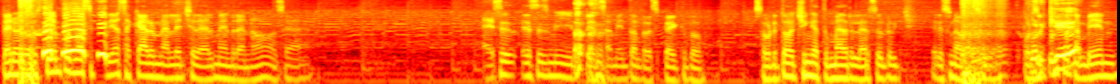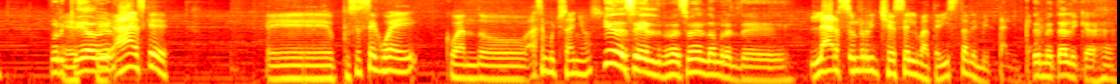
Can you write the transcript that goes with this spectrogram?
pero en sus tiempos no se podía sacar una leche de almendra, ¿no? O sea, ese, ese es mi pensamiento al respecto. Sobre todo, chinga tu madre, Lars Ulrich. Eres una basura. Por, su qué? también. ¿Por qué? A este, ver. Ah, es que. Eh, pues ese güey, cuando. Hace muchos años. ¿Quién es él? Me suena el nombre, el de. Lars Ulrich es el baterista de Metallica. De Metallica, ajá.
